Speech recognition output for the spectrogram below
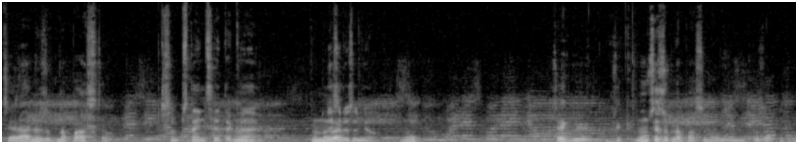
Це реально зубна паста. Субстанція така. Ну, Ну, не назад- зрозуміло. ну. Це якби. Ну це зубна паста, ну ну, по запаху.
